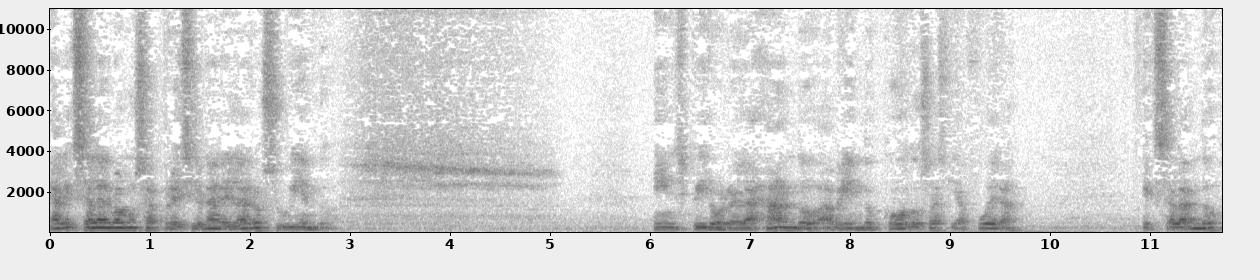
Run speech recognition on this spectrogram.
Al exhalar vamos a presionar el aro subiendo. Inspiro relajando, abriendo codos hacia afuera. Exhalando.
